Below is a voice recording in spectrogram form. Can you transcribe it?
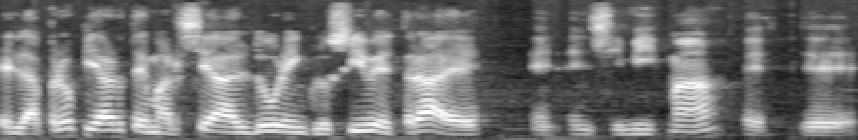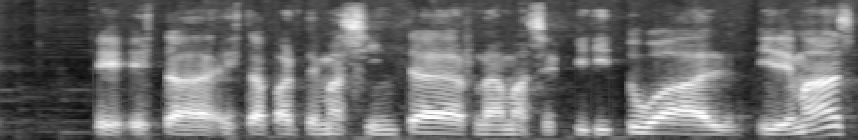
la, propia arte marcial dura inclusive trae en, sí misma este, e, esta, esta parte más interna, más espiritual y demás,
